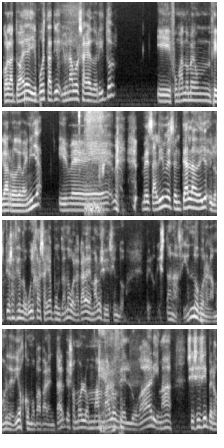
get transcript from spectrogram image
con la toalla ahí puesta, tío, y una bolsa de doritos, y fumándome un cigarro de vainilla, y me, me, me salí, me senté al lado de ellos, y los tíos haciendo ouijas ahí apuntando con la cara de malos y diciendo, ¿pero qué están haciendo, por el amor de Dios? Como para aparentar que somos los más ¿Qué malos del lugar y más. Sí, sí, sí, pero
